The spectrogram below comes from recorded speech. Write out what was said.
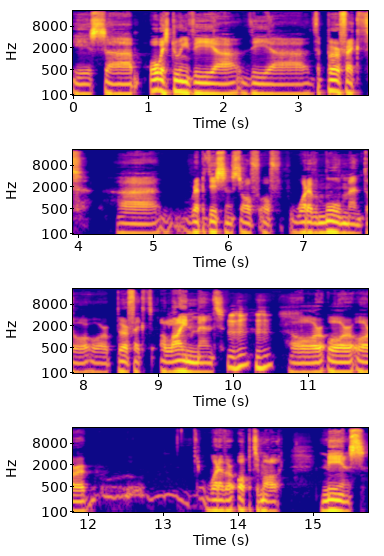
is uh, always doing the uh, the uh, the perfect uh, repetitions of, of whatever movement or, or perfect alignment mm-hmm, mm-hmm. or or or whatever optimal means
